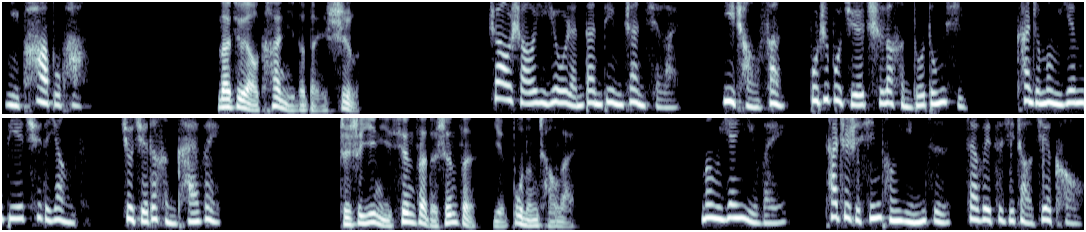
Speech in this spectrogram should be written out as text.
你怕不怕？那就要看你的本事了。”赵少义悠然淡定站起来，一场饭不知不觉吃了很多东西。看着梦烟憋屈的样子，就觉得很开胃。只是以你现在的身份，也不能常来。孟烟以为他这是心疼银子，在为自己找借口。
